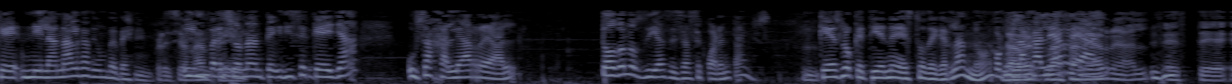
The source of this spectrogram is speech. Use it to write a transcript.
que ni la nalga de un bebé. Impresionante. Impresionante. Y dice que ella usa jalea real todos los días desde hace 40 años. Mm. Que es lo que tiene esto de Guerlain, ¿no? Porque la jalea real- real, Ujú. este,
